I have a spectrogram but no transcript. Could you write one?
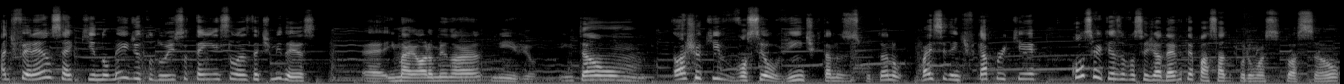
A diferença é que no meio de tudo isso tem esse lance da timidez, é, em maior ou menor nível. Então, eu acho que você ouvinte que está nos escutando vai se identificar porque com certeza você já deve ter passado por uma situação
